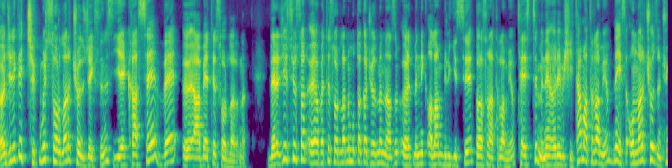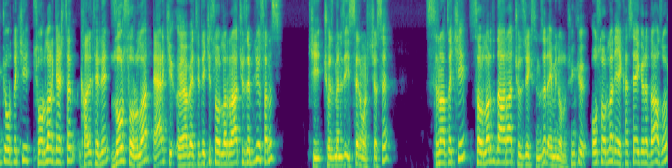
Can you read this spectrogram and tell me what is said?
Öncelikle çıkmış soruları çözeceksiniz. YKS ve ÖABT sorularını. Derece istiyorsan ÖABT sorularını mutlaka çözmen lazım. Öğretmenlik alan bilgisi sonrasını hatırlamıyorum. Testi mi ne öyle bir şey. Tam hatırlamıyorum. Neyse onları çözün. Çünkü oradaki sorular gerçekten kaliteli. Zor sorular. Eğer ki ÖABT'deki soruları rahat çözebiliyorsanız ki çözmenizi isterim açıkçası. Sınavdaki soruları da daha rahat çözeceksinizdir emin olun. Çünkü o sorular YKS'ye göre daha zor.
